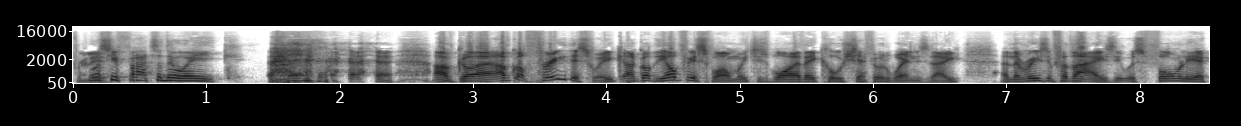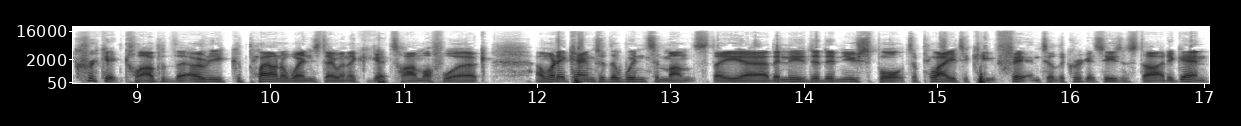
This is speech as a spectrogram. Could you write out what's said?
What's your fact of the week? I've got I've got three this week. I've got the obvious one, which is why they call Sheffield Wednesday, and the reason for that is it was formerly a cricket club that only could play on a Wednesday when they could get time off work. And when it came to the winter months, they uh, they needed a new sport to play to keep fit until the cricket season started again.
